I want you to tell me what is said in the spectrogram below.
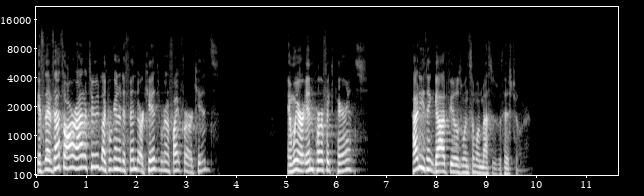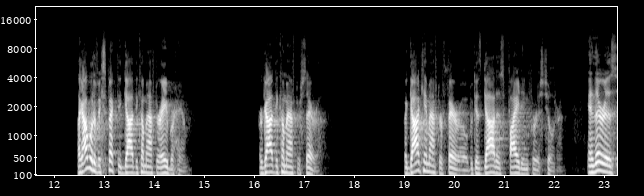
if, if that's our attitude, like we're going to defend our kids, we're going to fight for our kids, and we are imperfect parents, how do you think God feels when someone messes with his children? Like I would have expected God to come after Abraham or God to come after Sarah. But God came after Pharaoh because God is fighting for his children. And there is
